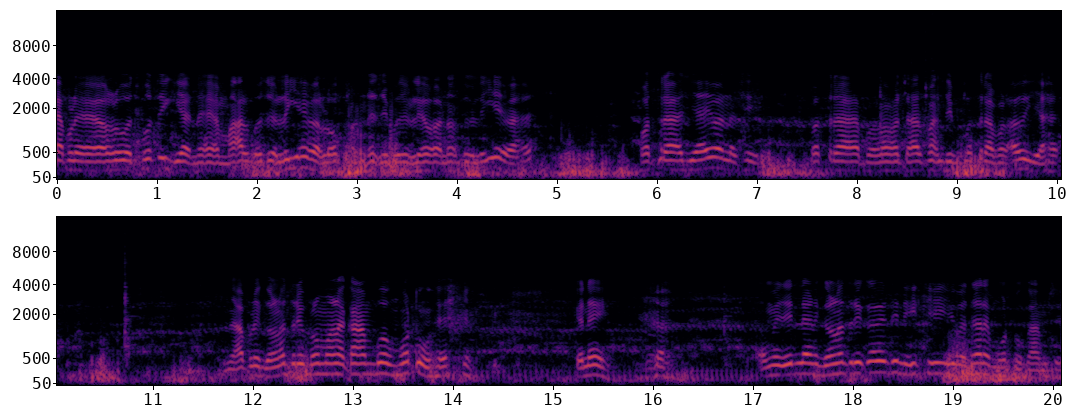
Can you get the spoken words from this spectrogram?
આપણે હળવદ પહોંચી ગયા ને માલ બધો લઈ આવ્યા લોકમાન જે બધું લેવાનું હતું લઈ આવ્યા છે પતરા હજી આવ્યા નથી. પતરા પણ ચાર પાંચ દિવસ પતરા પણ આવી ગયા ને આપણી ગણતરી પ્રમાણે કામ બહુ મોટું છે. કે નહીં? અમે જેટલાની ગણતરી કરી હતી ને એથી વધારે મોટું કામ છે.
